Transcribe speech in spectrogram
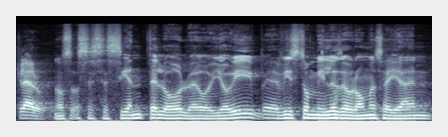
Claro. No, sé, se, se siente luego, luego. Yo vi, he visto miles de bromas allá en,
